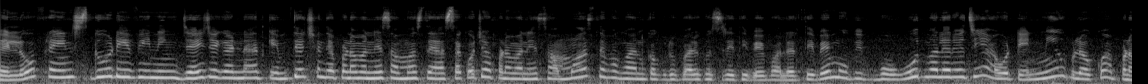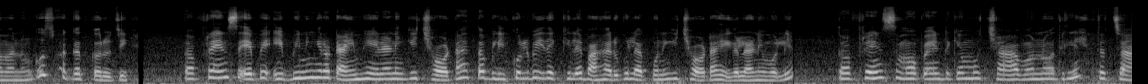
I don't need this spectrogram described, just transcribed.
हेलो फ्रेंड्स गुड इवनिंग जय जगन्नाथ केमती अच्छा आपण मैंने समस्ते आशा कर समस्ते भगवान कृपा खुशी थे भल थे मुझे बहुत भले रही आ टेन न्यू ब्लग को आपण मानक स्वागत करुच तो फ्रेंड्स एवं इवनिंग टाइम है कि छटा तो बिलकुल भी देखने बाहर को लगुन कि छटा हो गला तो फ्रेंड्स मोपे मुझ चा बनाऊ तो चा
